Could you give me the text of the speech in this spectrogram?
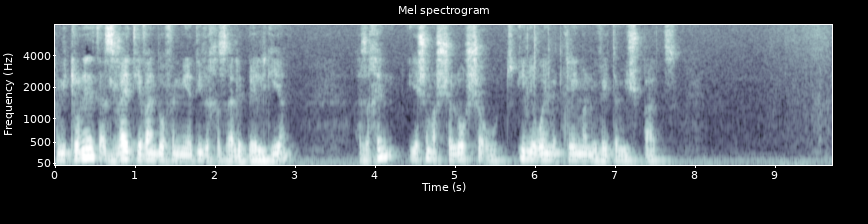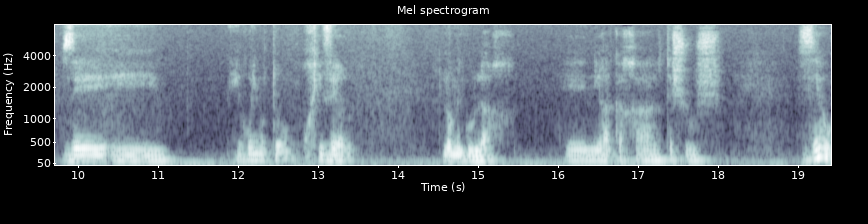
המתלוננת עזבה את יוון באופן מיידי וחזרה לבלגיה. אז לכן יש שם שלוש שעות. הנה רואים את קליימן בבית המשפט. זה, אה, רואים אותו, הוא חיוור, לא מגולח, אה, נראה ככה תשוש. זהו,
